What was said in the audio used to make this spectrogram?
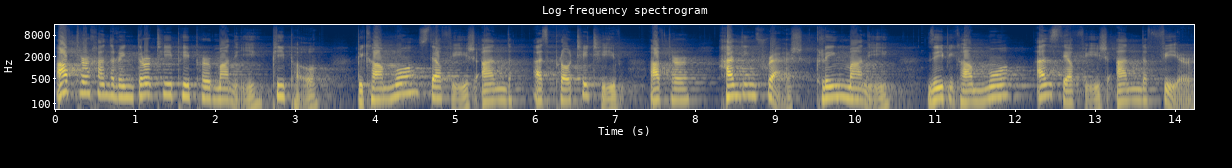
After handling dirty paper money, people become more selfish and exploitative. After handing fresh, clean money, they become more unselfish and fair.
